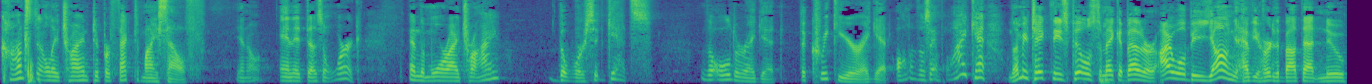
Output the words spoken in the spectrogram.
constantly trying to perfect myself, you know, and it doesn't work. And the more I try, the worse it gets. The older I get, the creakier I get. All of those. Well, I can't. Let me take these pills to make it better. I will be young. Have you heard about that new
